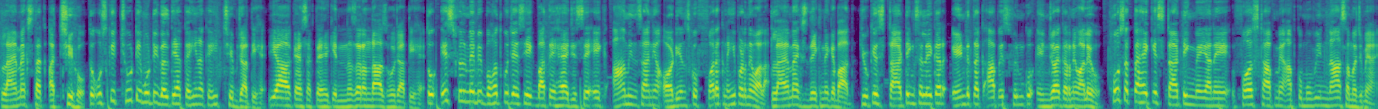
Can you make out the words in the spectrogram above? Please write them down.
क्लाइमैक्स तक अच्छी हो तो उसकी छोटी मोटी गलतियाँ कहीं ना कहीं छिप जाती है। या कह सकते हैं कि नजरअंदाज हो जाती है। तो इस फ़िल्म में भी बहुत कुछ ऐसी एक बातें है जिससे एक आम इंसान या ऑडियंस को फ़र्क नहीं पड़ने वाला। क्लाइमैक्स देखने के बाद, क्योंकि स्टार्टिंग से लेकर एंड तक आप इस फ़िल्म को एंजॉय करने वाले हो। हो सकता सकता है कि स्टार्टिंग में, यानी फ़र्स्ट हाफ़ में आपको मूवी ना समझ में आए।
